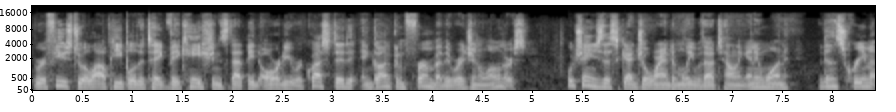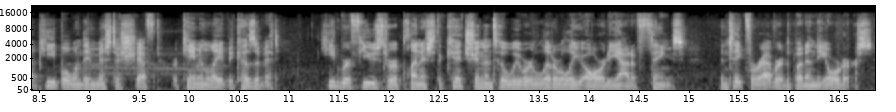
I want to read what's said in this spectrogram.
He refused to allow people to take vacations that they'd already requested and got confirmed by the original owners, who changed the schedule randomly without telling anyone, and then scream at people when they missed a shift or came in late because of it. He'd refuse to replenish the kitchen until we were literally already out of things, then take forever to put in the orders.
